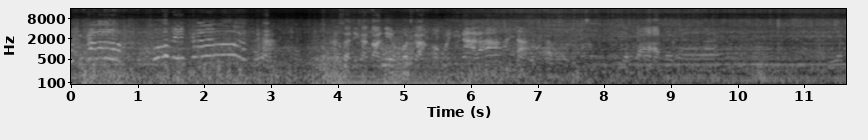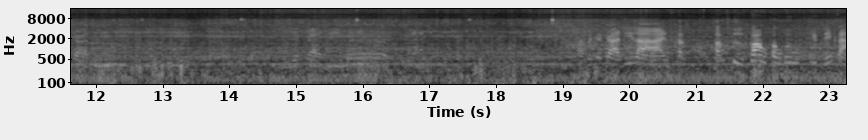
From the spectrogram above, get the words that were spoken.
my god โอ้ my god นะคะอะสวัสดีค่ะต อนนี้คนกับออกมาอยู่หน้าร้านนะครับบรรยากาศนะคะบรรยากาศดีบรรยากาศดีมากบรรยากาศดีหลายทั้งทั้งถือกล้องต้องเบึงคลิปเล็กจ้ะ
